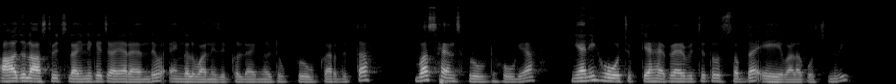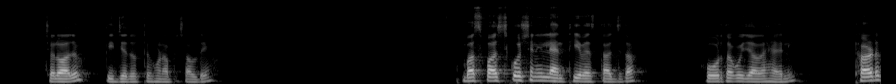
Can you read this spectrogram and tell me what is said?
ਆਹ ਜੋ ਲਾਸਟ ਵਿੱਚ ਲਾਈਨ ਲਿਖੇ ਚਾਹਿਆ ਰਹਿਣ ਦਿਓ ਐਂਗਲ 1 ਐਂਗਲ 2 ਪ੍ਰੂਵ ਕਰ ਦਿੱਤਾ ਬਸ ਹੈਂਸ ਪ੍ਰੂਵਡ ਹੋ ਗਿਆ ਯਾਨੀ ਹੋ ਚੁੱਕਿਆ ਹੈ ਪੈਰ ਵਿੱਚ ਤੋਂ ਸਭ ਦਾ ਇਹ ਵਾਲਾ ਕੁਐਸਚਨ ਵੀ। ਚਲੋ ਆਜੋ ਤੀਜੇ ਦੇ ਉੱਤੇ ਹੁਣ ਆਪਾਂ ਚੱਲਦੇ ਹਾਂ। ਬਸ ਫਸਟ ਕੁਐਸਚਨ ਹੀ ਲੈਂਥੀ ਹੈ ਵੈਸੇ ਤਾਂ ਅੱਜ ਦਾ ਹੋਰ ਤਾਂ ਕੋਈ ਜ਼ਿਆਦਾ ਹੈ ਨਹੀਂ। ਥਰਡ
